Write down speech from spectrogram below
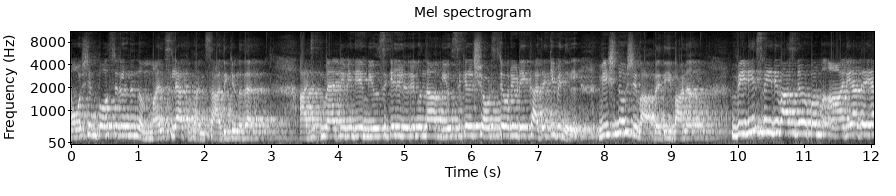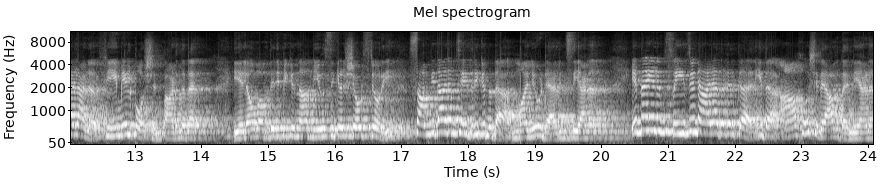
മോഷൻ പോസ്റ്ററിൽ നിന്നും മനസ്സിലാക്കുവാൻ സാധിക്കുന്നത്? അജിത് മാത്യുവിന്റെ മ്യൂസിക്കലിൽ ഒരുങ്ങുന്ന മ്യൂസിക്കൽ ഷോർട്ട് സ്റ്റോറിയുടെ കഥയ്ക്ക് പിന്നിൽ വിഷ്ണു ശിവ പ്രദീപാണ്. വിനി ശ്രീനിവാസിനൊപ്പം ആര്യ ദയാലാണ് ഫീമെയിൽ പോർഷൻ പാടുന്നത്. യെലോ അവതരിപ്പിക്കുന്ന മ്യൂസിക്കൽ ഷോർട്ട് സ്റ്റോറി സംവിധാനം ചെയ്തിരിക്കുന്നത് മനു ഡാവിൻസിയാണ്. എന്തായാലും ശ്രീജൻ ആരാധകർക്ക് ഇത് ആഘോഷരാവ് തന്നെയാണ്.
